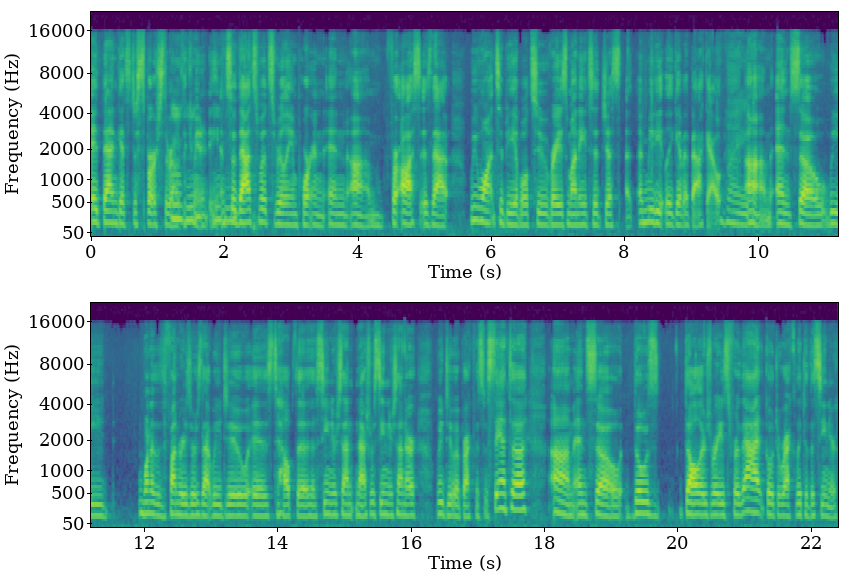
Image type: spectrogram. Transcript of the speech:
it then gets dispersed throughout the community. And so that's what's really important in, um, for us is that we want to be able to raise money to just immediately give it back out. Right. Um, and so we, one of the fundraisers that we do is to help the senior cen- Nashua Senior Center. We do a breakfast with Santa, um, and so those dollars raised for that go directly to the senior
